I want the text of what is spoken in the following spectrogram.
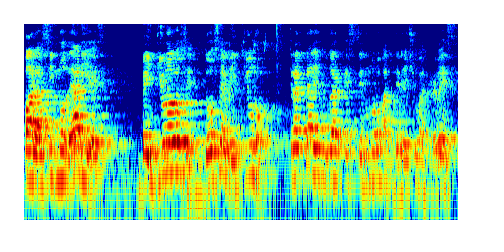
para el signo de Aries. 21-12, 12-21. Trata de jugar este número al derecho o al revés.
